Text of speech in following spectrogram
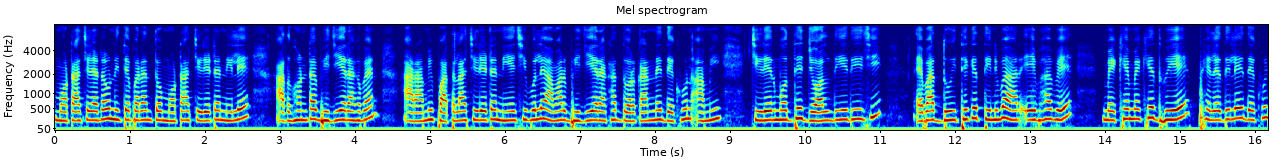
মোটা চিড়েটাও নিতে পারেন। তো মোটা চিড়েটা নিলে আধ ঘণ্টা ভিজিয়ে রাখবেন। আর আমি পাতলা চিড়েটা নিয়েছি বলে আমার ভিজিয়ে রাখার দরকার নেই। দেখুন, আমি চিড়ের মধ্যে জল দিয়ে দিয়েছি। এবার দুই থেকে তিনবার এইভাবে মেখে মেখে ধুয়ে ফেলে দিলেই দেখুন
